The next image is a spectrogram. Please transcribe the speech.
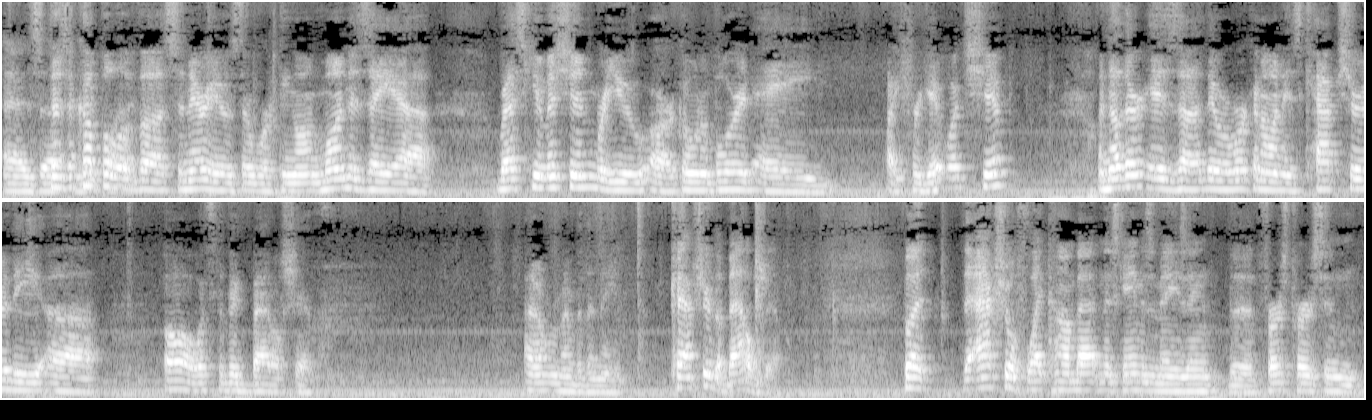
As uh, There's a couple of uh, scenarios they're working on. One is a uh, rescue mission where you are going aboard a, I forget what ship. Another is uh, they were working on is capture the, uh, oh, what's the big battleship? I don't remember the name. capture the battleship. But the actual flight combat in this game is amazing. The first person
